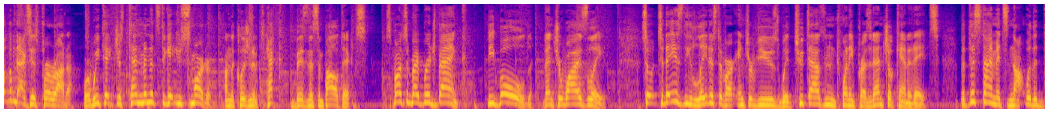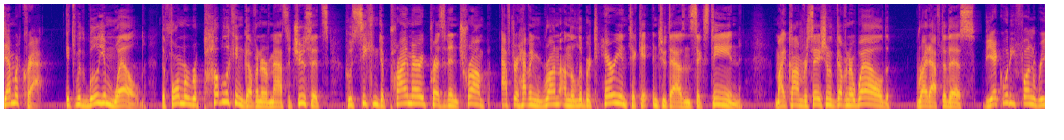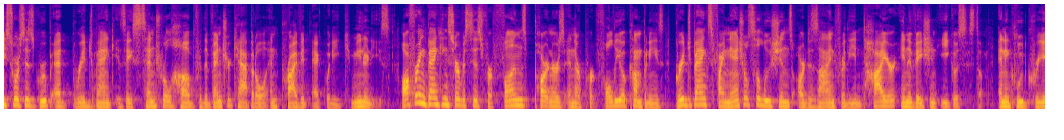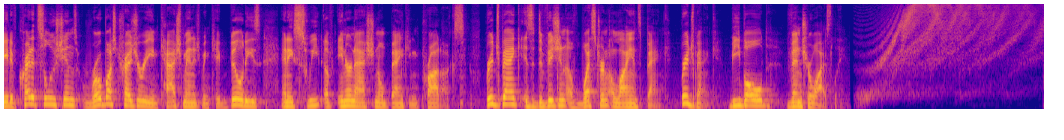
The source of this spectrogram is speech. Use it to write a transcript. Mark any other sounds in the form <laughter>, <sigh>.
Welcome to Axios Pro where we take just 10 minutes to get you smarter on the collision of tech, business, and politics. Sponsored by Bridge Bank. Be bold, venture wisely. So today is the latest of our interviews with 2020 presidential candidates, but this time it's not with a Democrat. It's with William Weld, the former Republican governor of Massachusetts, who's seeking to primary President Trump after having run on the Libertarian ticket in 2016. My conversation with Governor Weld right after this. The Equity Fund Resources Group at Bridge Bank is a central hub for the venture capital and private equity communities. Offering banking services for funds, partners, and their portfolio companies, Bridge Bank's financial solutions are designed for the entire innovation ecosystem and include creative credit solutions, robust treasury and cash management capabilities, and a suite of international banking products. Bridge Bank is a division of Western Alliance Bank. Bridge Bank. Be bold, venture wisely.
